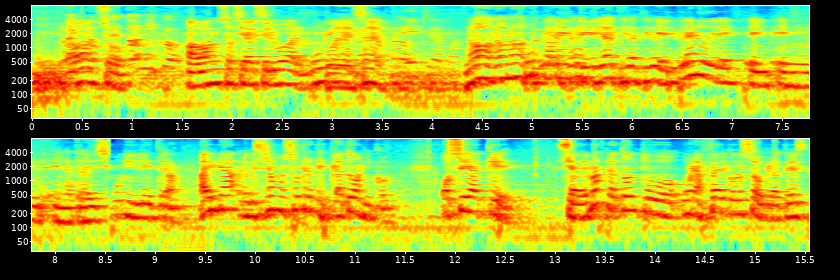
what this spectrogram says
¿No es Avanzo. lo platónico? Avanzo hacia ese lugar, muy Puede bien. ser. No, no, no, Justamente. Tirá, tirá, tirá. el plano de la, en, en- en la tradición uniletra hay una, lo que se llama un Sócrates platónico. O sea que, si además Platón tuvo una fer con Sócrates,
